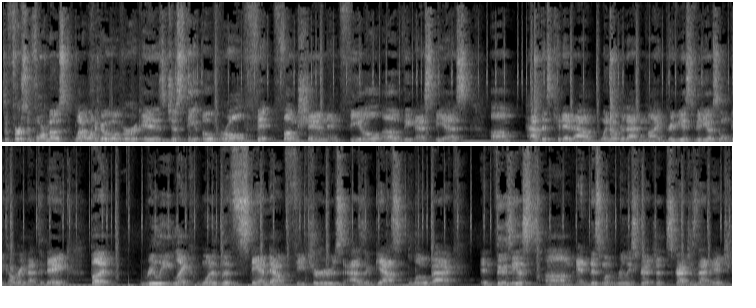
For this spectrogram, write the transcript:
So first and foremost, what I wanna go over is just the overall fit, function, and feel of the SBS. Um, have this kitted out, went over that in my previous video, so won't be covering that today. But really like one of the standout features as a gas blowback enthusiast, um, and this one really scratch, scratches that itch,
